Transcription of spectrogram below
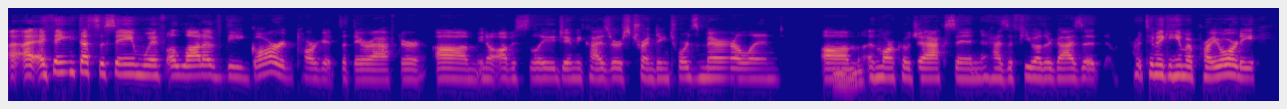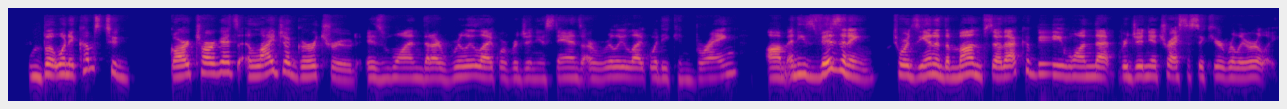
I, I, think that's the same with a lot of the guard targets that they're after. Um, you know, obviously Jamie Kaiser is trending towards Maryland. Um, mm-hmm. and Marco Jackson has a few other guys that to making him a priority. But when it comes to guard targets, Elijah Gertrude is one that I really like where Virginia stands. I really like what he can bring. Um, and he's visiting towards the end of the month. So that could be one that Virginia tries to secure really early.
